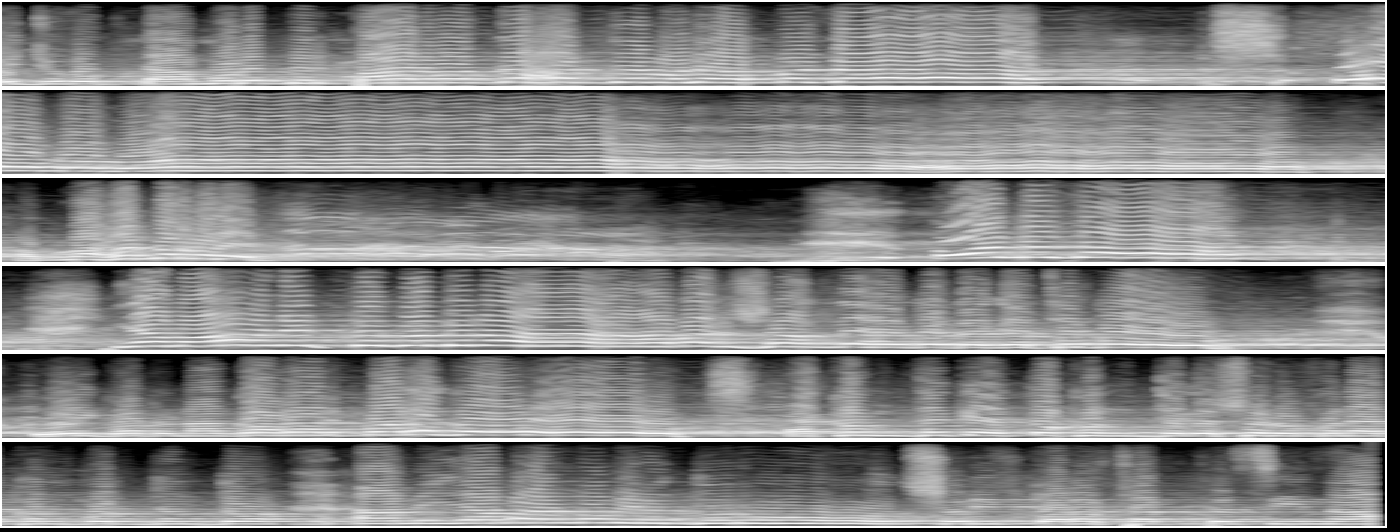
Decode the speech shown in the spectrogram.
ওই যুবকটা মুরব্বীর পায়ের মধ্যে হাত দিয়ে বলে, আব্বা যান ও বাবা, আল্লাহ আকবার বলেন। ও বাজান এমন একটা ঘটনা আমার সামনে ঘটে গেছে গো। ওই ঘটনা করার পরে গো, এখন থেকে তখন থেকে শুরু করে এখন পর্যন্ত আমি আমার নবীর দুরুদ শরীফ পড়া ছাড়তেছি না।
